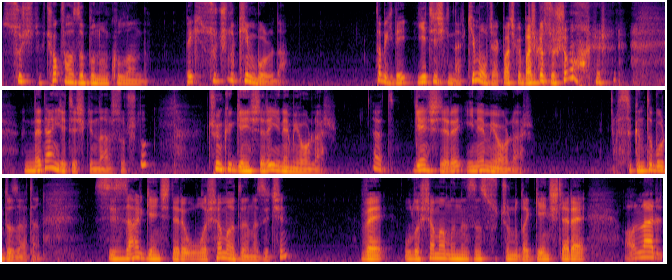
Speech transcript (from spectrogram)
suçlu. Çok fazla bunun kullandım. Peki suçlu kim burada? Tabii ki de yetişkinler. Kim olacak? Başka başka suçlu mu var? Neden yetişkinler suçlu? Çünkü gençlere inemiyorlar. Evet, gençlere inemiyorlar. Sıkıntı burada zaten. Sizler gençlere ulaşamadığınız için ve ulaşamamanızın suçunu da gençlere onlar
